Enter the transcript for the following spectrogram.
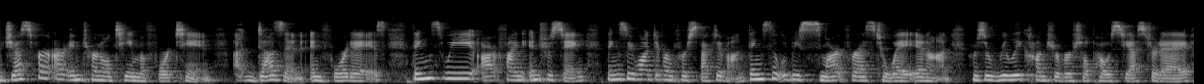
just for our internal team of 14. A dozen in four days. Things we are, find interesting, things we want different perspective on, things that would be smart for us to weigh in on. There was a really controversial post yesterday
